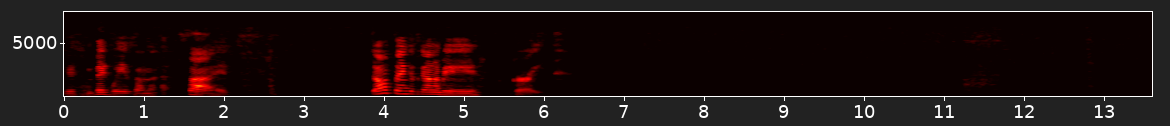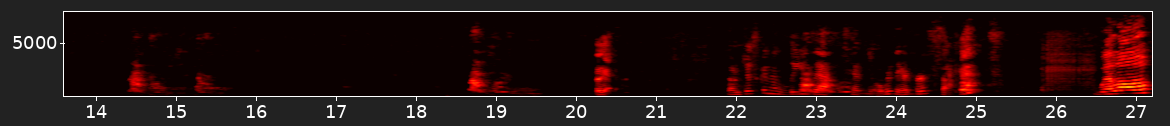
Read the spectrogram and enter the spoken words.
Do some big waves on the sides. Don't think it's going to be great. Okay. So I'm just going to leave that tipped over there for a second. Willow,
